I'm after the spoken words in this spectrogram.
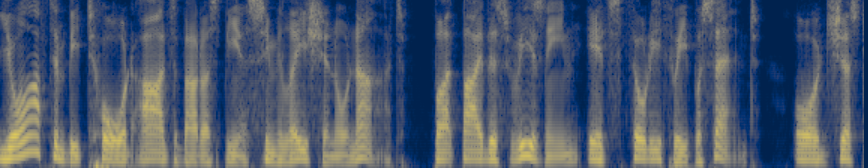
You'll often be told odds about us being a simulation or not, but by this reasoning, it's 33%, or just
